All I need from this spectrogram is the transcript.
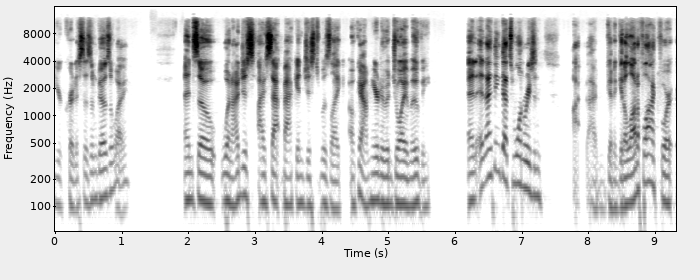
your criticism goes away. And so when I just I sat back and just was like, okay, I'm here to enjoy a movie. And and I think that's one reason I, I'm gonna get a lot of flack for it.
